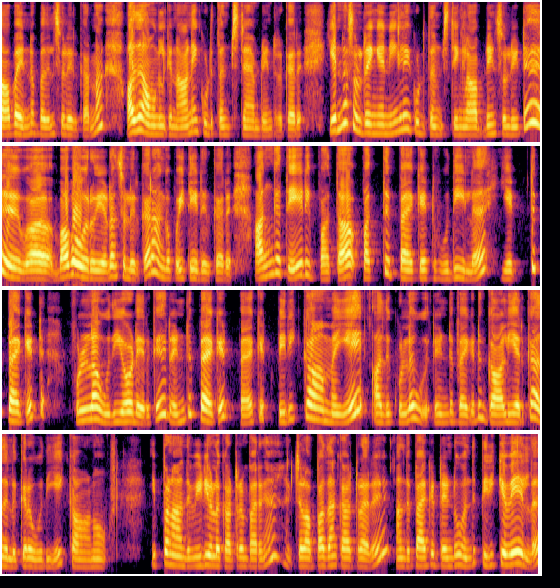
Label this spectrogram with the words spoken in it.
பாபா என்ன பதில் சொல்லியிருக்காருன்னா அது அவங்களுக்கு நானே கொடுத்து அனுப்பிச்சிட்டேன் அப்படின்னு இருக்காரு. என்ன சொல்கிறீங்க நீங்களே கொடுத்து அனுப்பிச்சிட்டிங்களா? அப்படின்னு சொல்லி சொல்லிட்டு பாபா ஒரு இடம் சொல்லியிருக்காரு அங்கே போய் தேடி இருக்காரு அங்கே தேடி பார்த்தா பத்து பேக்கெட் உதியில் எட்டு பேக்கெட் ஃபுல்லாக உதியோடு இருக்குது ரெண்டு பேக்கெட் பேக்கெட் பிரிக்காமையே அதுக்குள்ளே ரெண்டு பேக்கெட்டும் காலியாக இருக்குது அதில் இருக்கிற உதியை காணும். இப்போ நான் அந்த வீடியோவில் காட்டுறேன் பாருங்கள் ஆக்சுவலாக அப்பா தான் காட்டுறாரு. அந்த பேக்கெட் ரெண்டும் வந்து பிரிக்கவே இல்லை.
